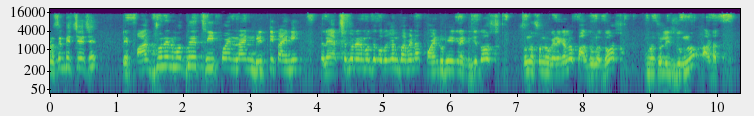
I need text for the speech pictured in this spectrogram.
পার্সেন্টেজ চেয়েছে। তাহলে পাঁচ জনের মধ্যে থ্রি পয়েন্ট নাইন বৃত্তি পায়নি, তাহলে একশো জনের মধ্যে কতজন পাবে না? পয়েন্ট উঠে গেলে নিজে দশ, শূন্য শূন্য কেটে গেল, পাঁচ দুগুলো দশ, উনচল্লিশ দুগুলো আটাত্তর।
